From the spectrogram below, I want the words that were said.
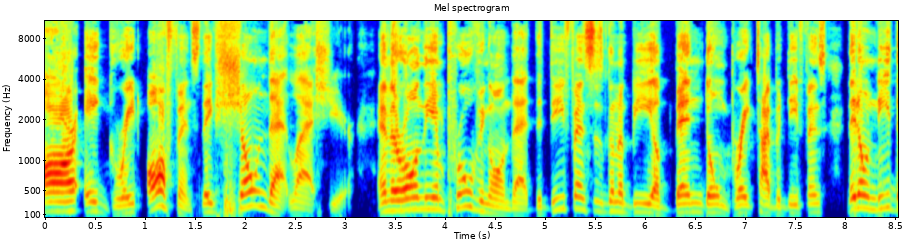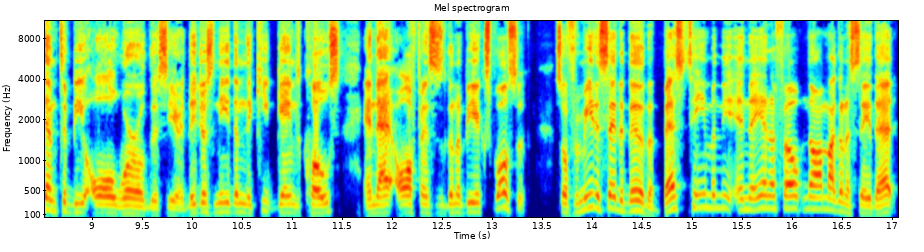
are a great offense. They've shown that last year and they're only improving on that. The defense is going to be a bend don't break type of defense. They don't need them to be all world this year. They just need them to keep games close, and that offense is going to be explosive. So for me to say that they're the best team in the in the NFL, no, I'm not going to say that,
